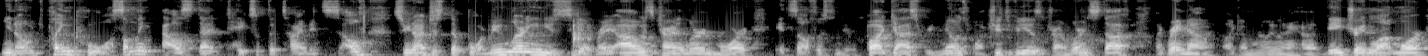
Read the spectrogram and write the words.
you know, playing pool, something else that takes up the time itself. So you're not just the bored. Maybe learning a new skill, right? I always try to learn more itself, listening to podcasts, read notes, watch YouTube videos, and try to learn stuff. Like right now, like I'm really learning how to day trade a lot more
